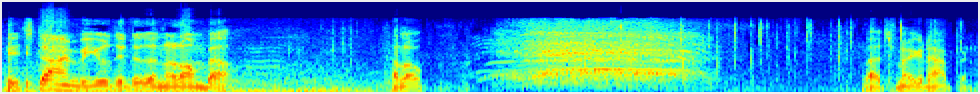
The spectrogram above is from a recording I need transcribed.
it's time we use it as an alarm bell. Hello? Let's make it happen.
